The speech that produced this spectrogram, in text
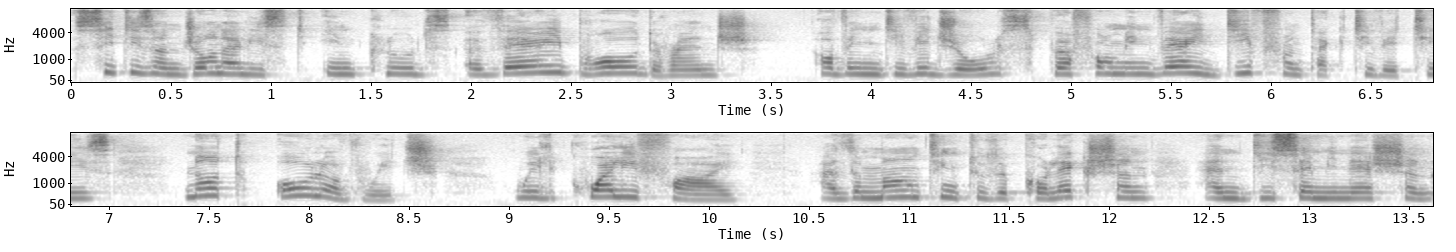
citizen journalists includes a very broad range of individuals performing very different activities, not all of which will qualify as amounting to the collection and dissemination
